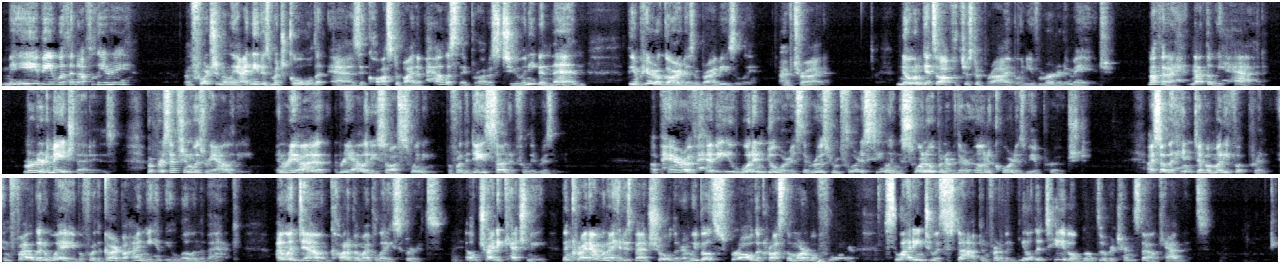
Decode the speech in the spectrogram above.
Maybe with enough leery? Unfortunately, I'd need as much gold as it cost to buy the palace they brought us to, and even then, the Imperial Guard doesn't bribe easily. I've tried. No one gets off with just a bribe when you've murdered a mage. Not that I not that we had. Murdered a mage, that is. But perception was reality, and rea- reality saw us swinging before the day's sun had fully risen. A pair of heavy wooden doors that rose from floor to ceiling swung open of their own accord as we approached. I saw the hint of a muddy footprint and filed it away before the guard behind me hit me low in the back. I went down, caught up in my bloody skirts. Eld tried to catch me, then cried out when I hit his bad shoulder, and we both sprawled across the marble floor, sliding to a stop in front of a gilded table built over turnstile cabinets.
